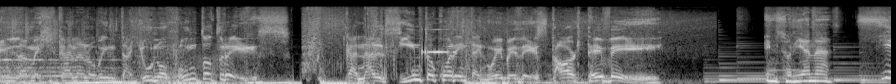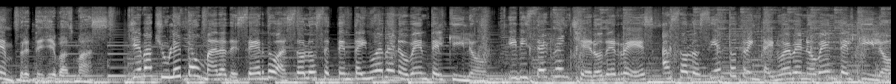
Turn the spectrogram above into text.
En la Mexicana 91.3, canal 149 de Star TV. En Soriana siempre te llevas más. Lleva chuleta ahumada de cerdo a solo 79.90 el kilo y bistec ranchero de res a solo 139.90 el kilo.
